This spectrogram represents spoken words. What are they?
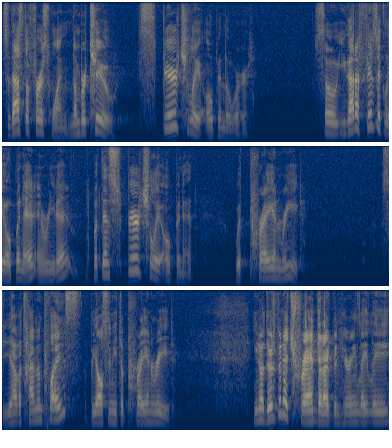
So that's the first one. Number two, spiritually open the word. So you got to physically open it and read it, but then spiritually open it with pray and read. So you have a time and place, but you also need to pray and read. You know, there's been a trend that I've been hearing lately,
